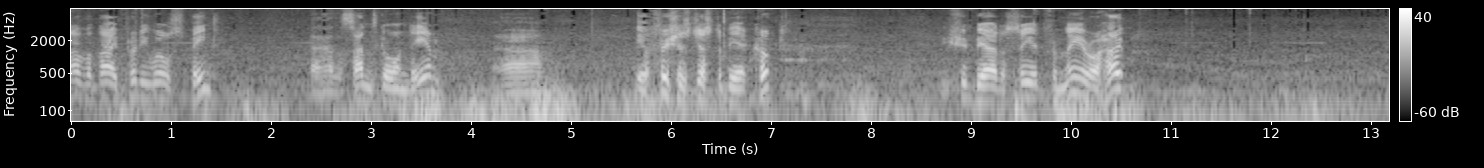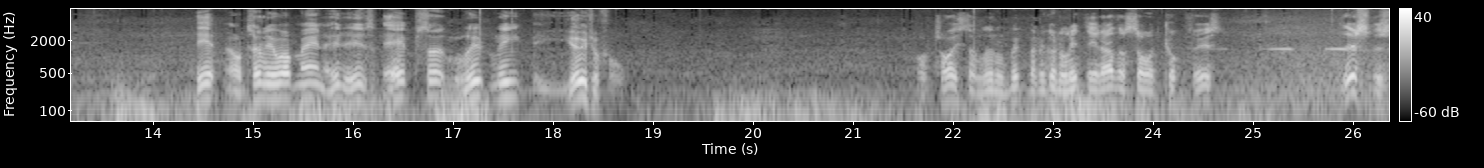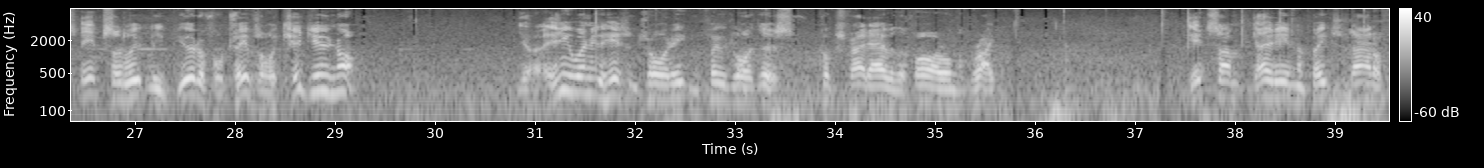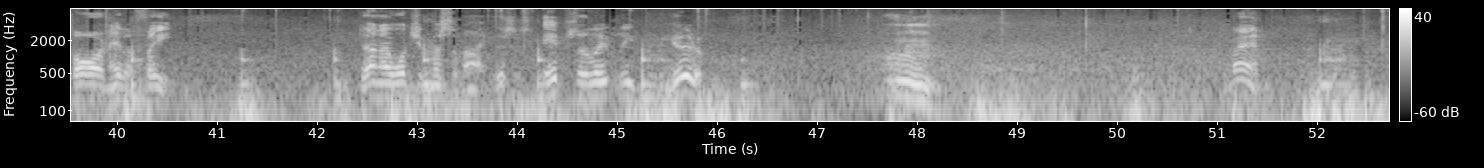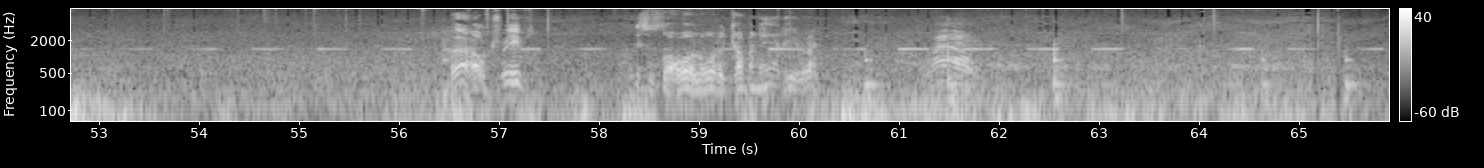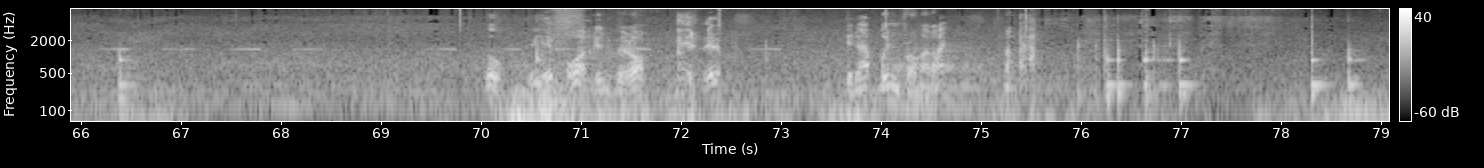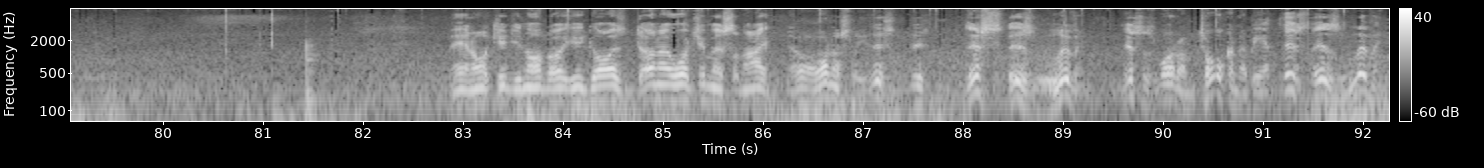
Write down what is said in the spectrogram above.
Another day pretty well spent. Uh, the sun's gone down. Um, fish is just about cooked. You should be able to see it from there, I hope. Yeah, I'll tell you what, man, it is absolutely beautiful. I've taste it a little bit, but I've got to let that other side cook first. This is absolutely beautiful, Trevs. I kid you not. Anyone who hasn't tried eating food like this, cooked straight over the fire on the grate, get some, go down the beach, start a fire and have a feed. Don't know what you're missing, eh? This is absolutely beautiful. Mmm. Man. Oh, Trevs. This is the highlight of coming out here, right? Wow. Oh, yeah, boy, I'm getting bit off. That's better. Get upwind from it, eh? Man, I kid you not, bro. You guys don't know what you're missing, eh? Oh, honestly, this, this, this is living. This is what I'm talking about. This is living.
